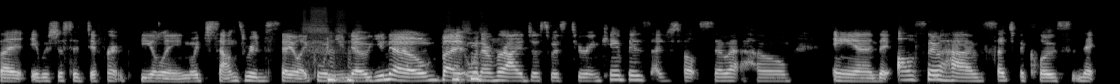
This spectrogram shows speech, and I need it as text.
But it was just a different feeling, which sounds weird to say, like when you know, you know. But whenever I just was touring campus, I just felt so at home and they also have such a close knit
